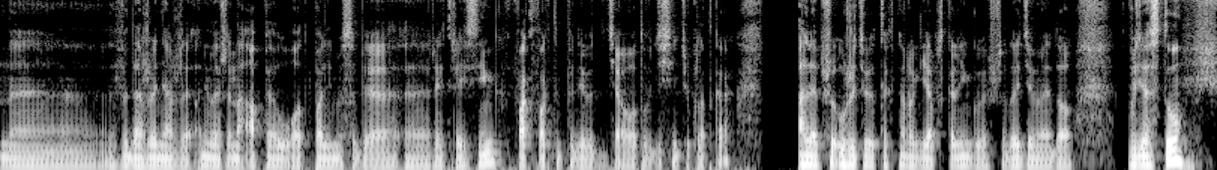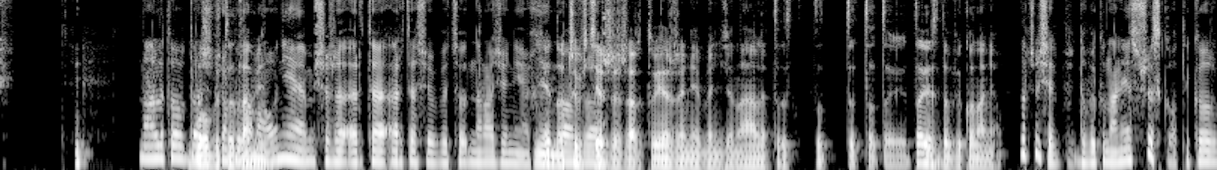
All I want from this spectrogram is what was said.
e, wydarzenia, że nie wiem, że na APU odpalimy sobie e, ray tracing. Fakt faktem pewnie będzie działało to w 10 klatkach, ale przy użyciu technologii upscalingu jeszcze dojdziemy do 20. no ale to też Byłoby to dla za mnie- mało. Nie, myślę, że RT, RT się by co na razie nie. Nie, chyba, no oczywiście, że... że żartuję, że nie będzie, no ale to, to, to, to, to, jest do wykonania. Znaczy się, do wykonania jest wszystko, tylko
